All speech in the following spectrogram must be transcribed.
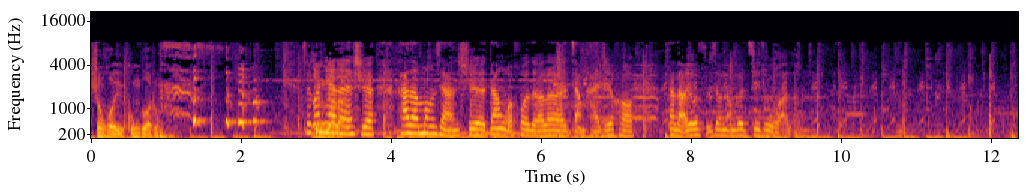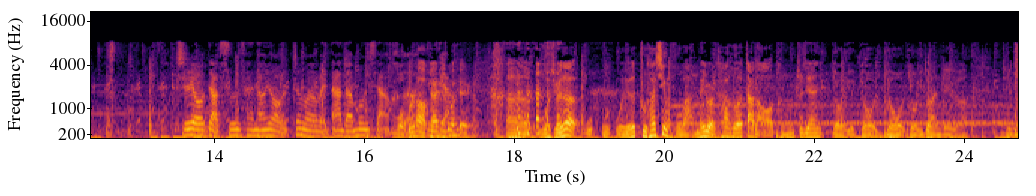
生活与工作中。最关键的是，他的梦想是，当我获得了奖牌之后，大岛优子就能够记住我了。只有屌丝才能有这么伟大的梦想我不知道该说些什么。呃，我觉得我我我觉得祝他幸福吧，没准他和大岛可能之间有有有有有一段这个这个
